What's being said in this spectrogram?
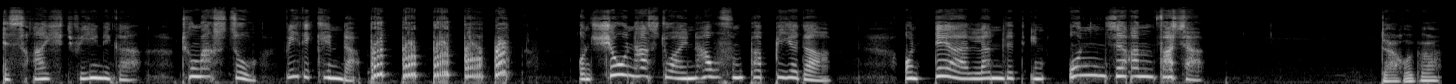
Es reicht weniger. Du machst so, wie die Kinder. Brr, brr, brr, und schon hast du einen Haufen Papier da. Und der landet in unserem Wasser. Darüber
